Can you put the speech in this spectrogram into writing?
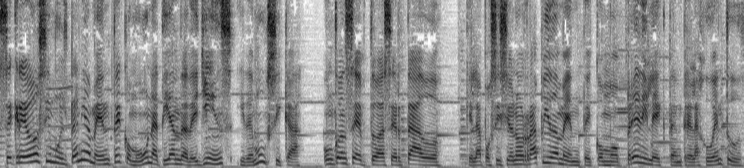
se creó simultáneamente como una tienda de jeans y de música, un concepto acertado que la posicionó rápidamente como predilecta entre la juventud.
